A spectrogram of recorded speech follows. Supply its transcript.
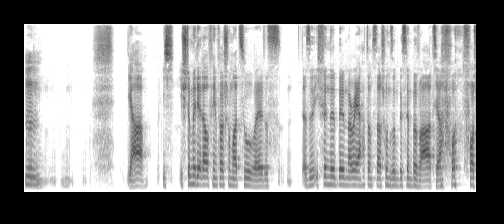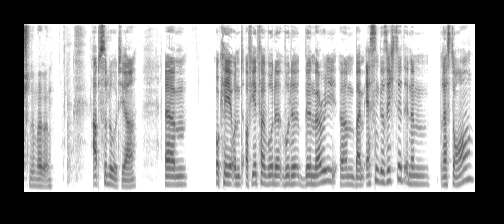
mhm. Ja, ich, ich stimme dir da auf jeden Fall schon mal zu, weil das, also ich finde, Bill Murray hat uns da schon so ein bisschen bewahrt, ja, vor, vor Schlimmeren. Absolut, ja. Ähm, okay, und auf jeden Fall wurde, wurde Bill Murray ähm, beim Essen gesichtet in einem Restaurant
